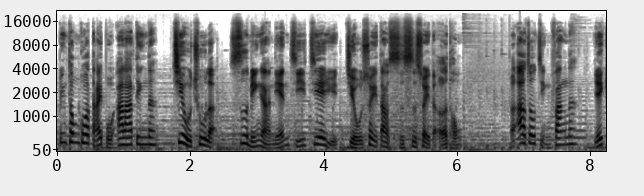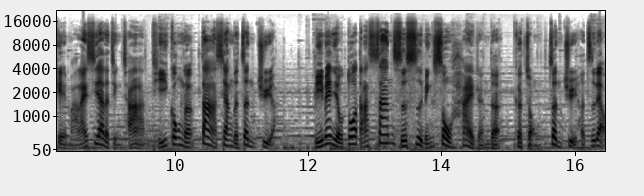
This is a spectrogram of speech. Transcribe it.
并通过逮捕阿拉丁呢，救出了四名啊年纪介于九岁到十四岁的儿童。而澳洲警方呢，也给马来西亚的警察啊提供了大箱的证据啊，里面有多达三十四名受害人的各种证据和资料。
